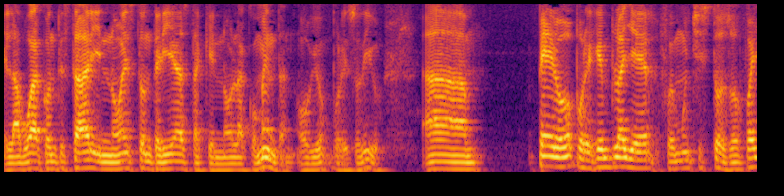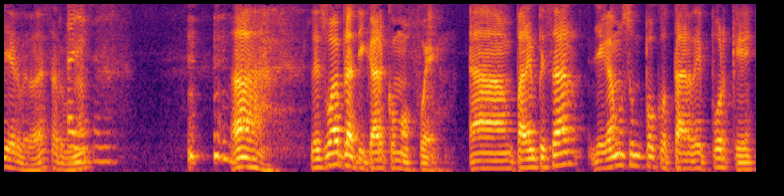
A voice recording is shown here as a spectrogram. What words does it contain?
la voy a contestar y no es tontería hasta que no la comentan, obvio, por eso digo. Ah, pero, por ejemplo, ayer fue muy chistoso. Fue ayer, ¿verdad? Esta reunión. Ayer, ayer Ah, les voy a platicar cómo fue. Ah, para empezar, llegamos un poco tarde porque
